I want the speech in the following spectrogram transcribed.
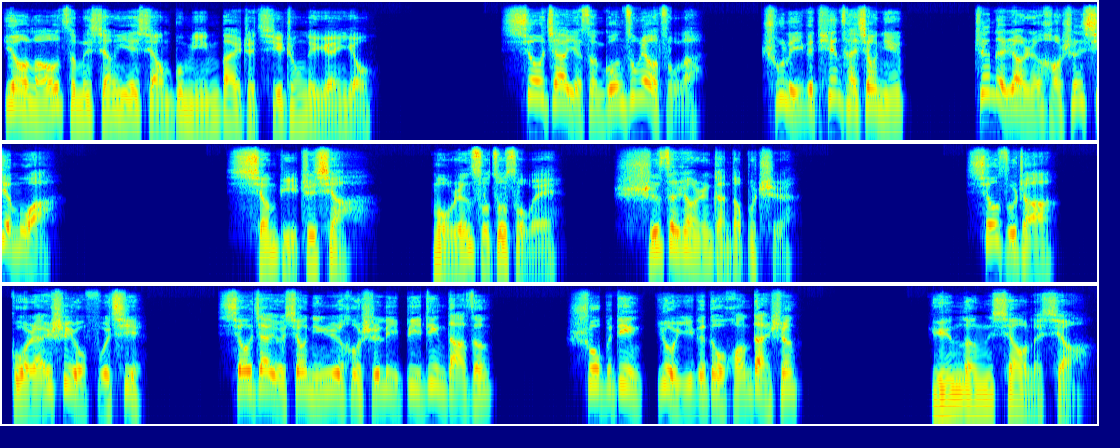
药老怎么想也想不明白这其中的缘由。萧家也算光宗耀祖了，出了一个天才萧宁，真的让人好生羡慕啊！相比之下，某人所作所为实在让人感到不耻。萧族长果然是有福气，萧家有萧宁，日后实力必定大增，说不定又一个斗皇诞生。云冷笑了笑，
